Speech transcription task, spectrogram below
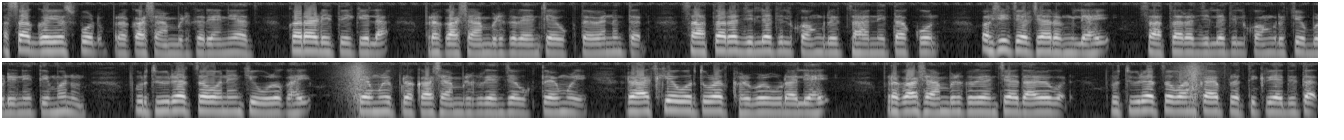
असा गयस्फोट प्रकाश आंबेडकर यांनी आज कराड येथे केला. प्रकाश आंबेडकर यांच्या वक्तव्यानंतर सातारा जिल्ह्यातील काँग्रेसचा हा नेता कोण? अशी चर्चा रंगली आहे. सातारा जिल्ह्यातील काँग्रेसचे बडे नेते म्हणून पृथ्वीराज चव्हाण यांची ओळख आहे. त्यामुळे प्रकाश आंबेडकर यांच्या वक्तव्यामुळे राजकीय वर्तुळात खळबळ उडाली आहे. प्रकाश आंबेडकर यांच्या दाव्यावर पृथ्वीराज चव्हाण काय प्रतिक्रिया देतात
